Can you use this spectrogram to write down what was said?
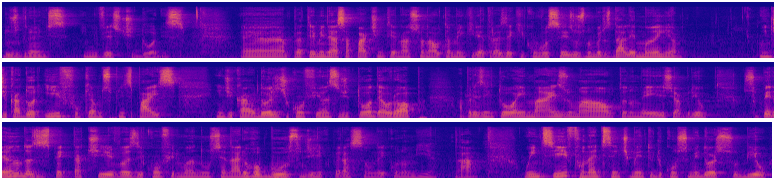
dos grandes investidores. É, Para terminar essa parte internacional, também queria trazer aqui com vocês os números da Alemanha. O indicador IFO, que é um dos principais indicadores de confiança de toda a Europa, apresentou aí mais uma alta no mês de abril, superando as expectativas e confirmando um cenário robusto de recuperação da economia. Tá? O índice IFO né, de sentimento do consumidor subiu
